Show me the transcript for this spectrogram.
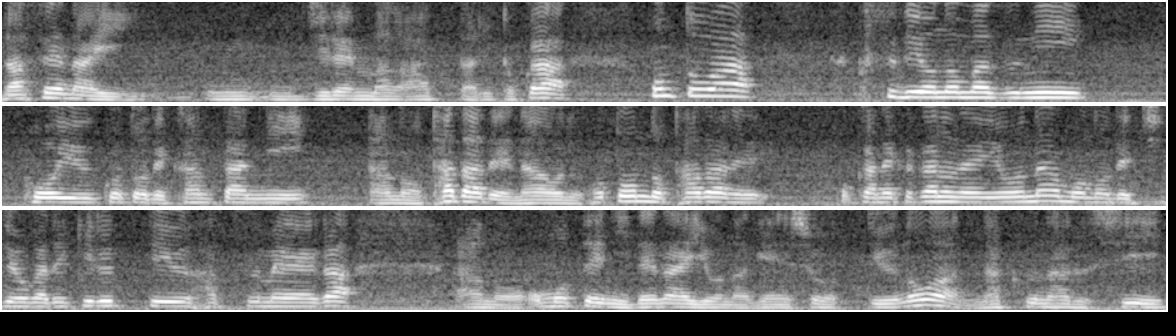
出せないジレンマがあったりとか本当は薬を飲まずにこういうことで簡単にあのタダで治るほとんどタダでお金かからないようなもので治療ができるっていう発明があの表に出ないような現象っていうのはなくなるし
